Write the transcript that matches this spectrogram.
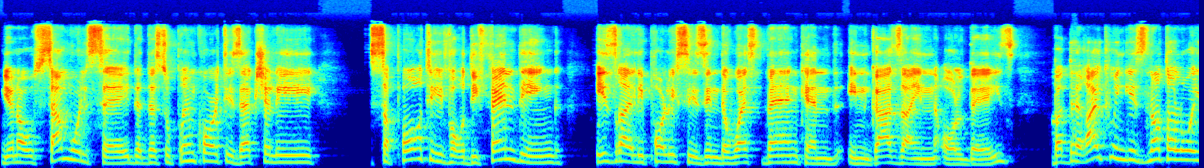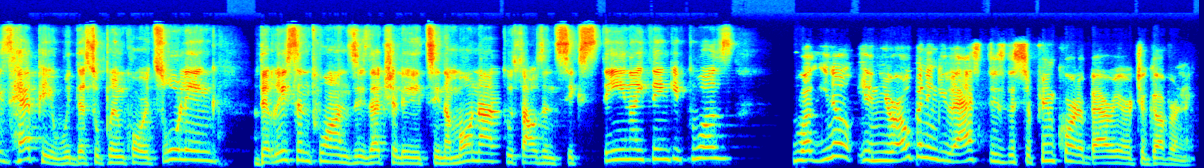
you know, some will say that the Supreme Court is actually supportive or defending Israeli policies in the West Bank and in Gaza in all days. But the right wing is not always happy with the Supreme Court's ruling. The recent ones is actually it's in Amona 2016, I think it was. Well, you know, in your opening, you asked, is the Supreme Court a barrier to governance?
